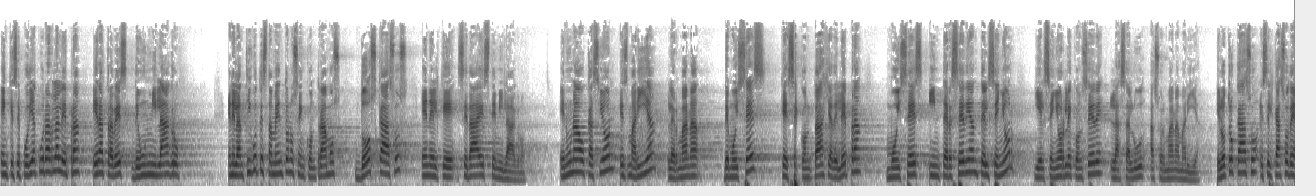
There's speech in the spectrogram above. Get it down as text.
en que se podía curar la lepra era a través de un milagro. En el Antiguo Testamento nos encontramos dos casos en el que se da este milagro. En una ocasión es María, la hermana de Moisés, que se contagia de lepra. Moisés intercede ante el Señor y el Señor le concede la salud a su hermana María. El otro caso es el caso de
